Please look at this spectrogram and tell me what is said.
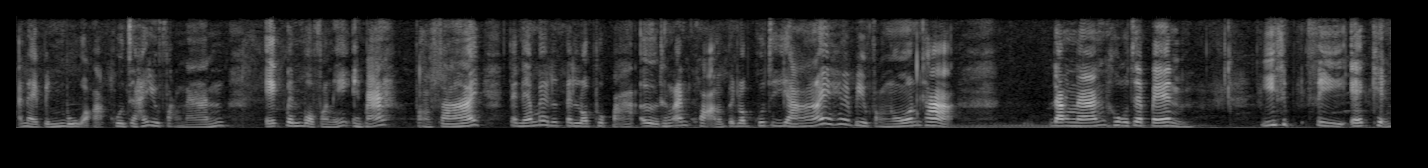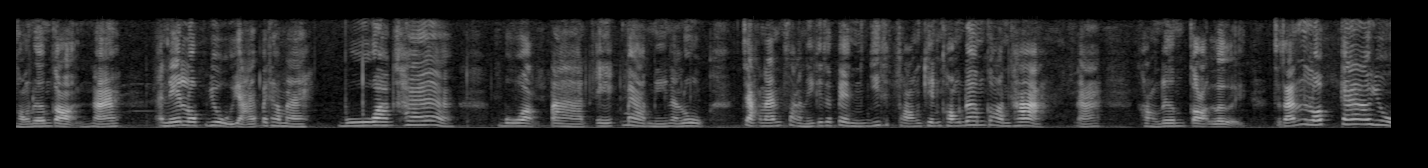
อันไหนเป็นบวกอะครูจะให้อยู่ฝั่งนั้น x เป็นบวกฝั่งนี้เห็นไหมฝั่งซ้าย แต่เนี้ยไม่เป็นลบถูกปะเออทางด้านขวามันเป็นลบครูจะย้ายให้มันไปอยู่ฝั่งโน้นค่ะ ดังนั้นครูจะเป็น 24x เขียนของเดิมก่อนนะ อันนี้ลบอยู่ย้ายไปทำไม บวกค่ะ บวก 8x แบบนี้นะลูก จากนั้นฝั่งนี้ก็จะเป็น 22 เขียนของเดิมก่อนค่ะนะ ของเดิมก่อนเลย จากนั้นลบ 9 อยู่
